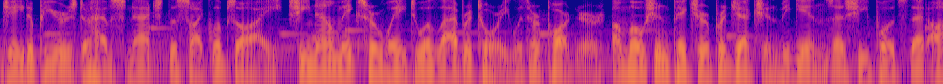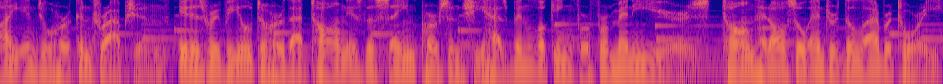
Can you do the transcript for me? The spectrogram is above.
Jade appears to have snatched the Cyclops' eye. She now makes her way to a laboratory with her partner. A motion picture projection begins as she puts that eye into her contraption. It is revealed to her that Tong is the same person she has been looking for for many years. Tong had also entered the laboratory,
